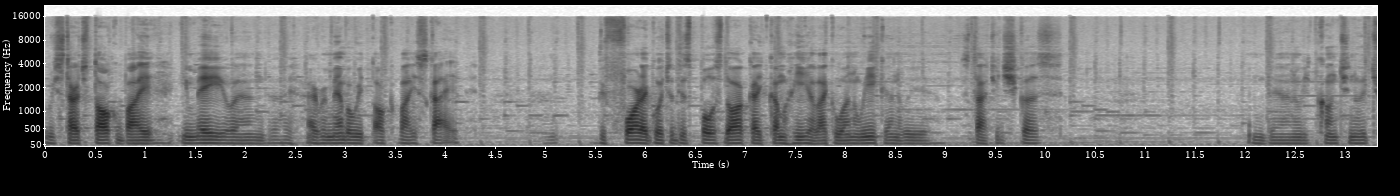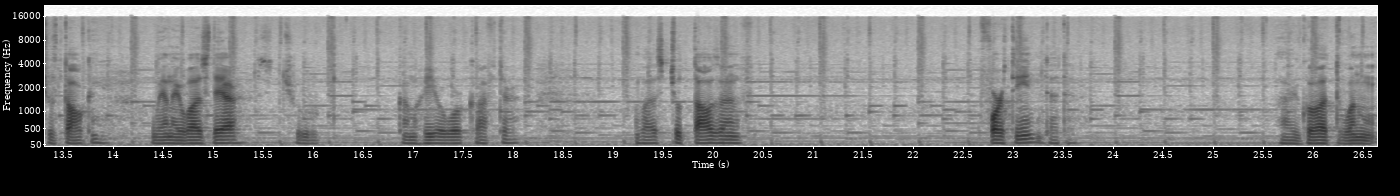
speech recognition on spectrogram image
We start to talk by email and uh, I remember we talked by Skype. Before I go to this postdoc, I come here like one week and we start to discuss. And then we continued to talking. When I was there to come here work after It was 2014 that I got one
